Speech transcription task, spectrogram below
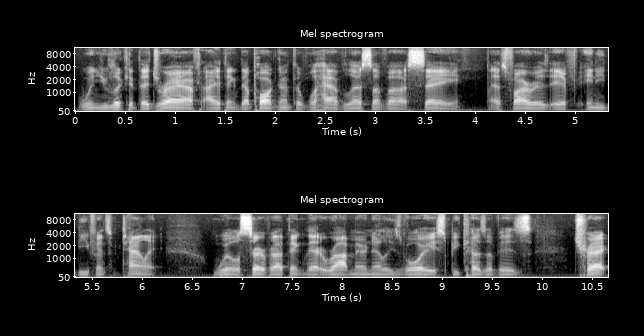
when you look at the draft, I think that Paul Guenther will have less of a say as far as if any defensive talent will serve. I think that Rob Marinelli's voice, because of his track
